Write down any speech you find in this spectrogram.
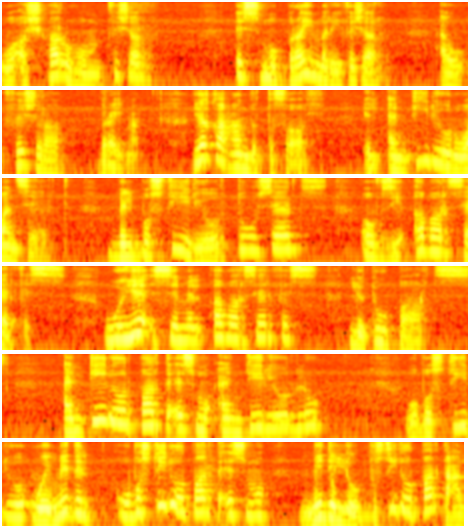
وأشهرهم fissure اسمه primary fissure أو fissura prima. يقع عند اتصال ال anterior 1 third بال posterior 2 thirds of the upper surface ويقسم ال upper surface ل two parts anterior part اسمه anterior lobe و posterior و middle و posterior part اسمه middle lobe posterior part على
